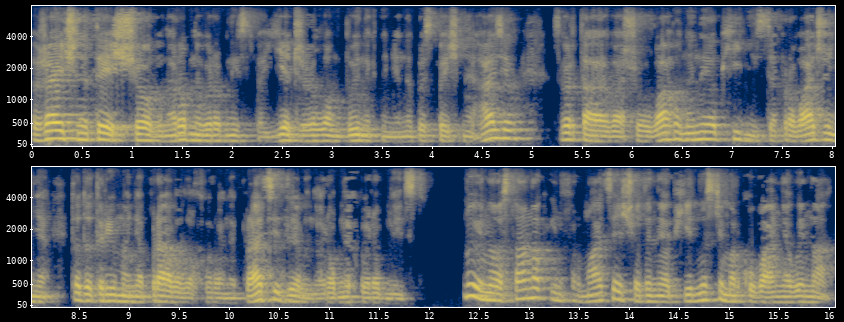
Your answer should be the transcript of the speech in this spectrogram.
Зважаючи на те, що виноробне виробництво є джерелом виникнення небезпечних газів, звертаю вашу увагу на необхідність запровадження та дотримання правил охорони праці для виноробних виробництв. Ну і наостанок інформація щодо необхідності маркування вина.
